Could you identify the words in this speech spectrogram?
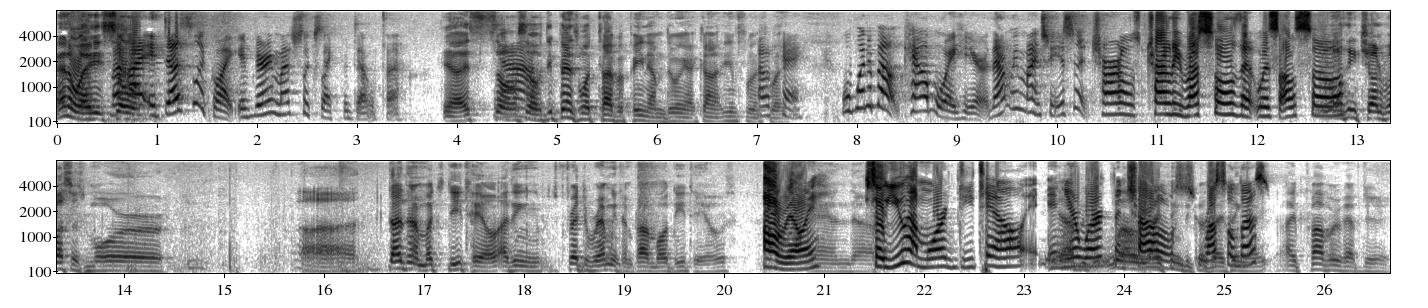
Anyway, But so I, it does look like. It very much looks like the delta. yeah, it's so Yeah. so it depends what type of painting I'm doing. I kind of influence. by- Okay. Well, what about cowboy here? That reminds me. Isn't it Charles Charlie Russell that was also? Well, I think Charlie Russell's more. Uh, doesn't have much detail. I think Frederic Remington probably more details. oh, really? And uh, so you have more detail in Yeah, your work because- than well, I Charles think because I Russell think does? I, I probably have the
